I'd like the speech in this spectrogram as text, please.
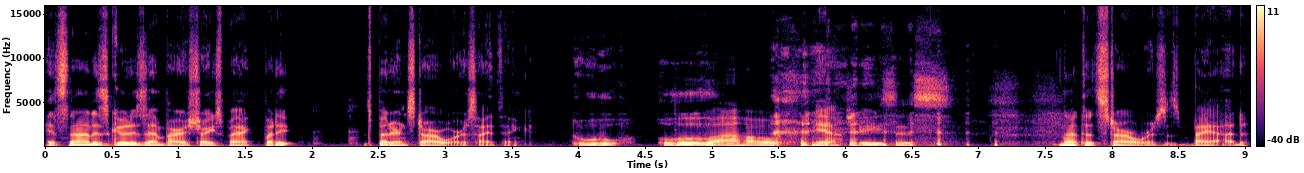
It's not as good as Empire Strikes Back, but it it's better than Star Wars, I think. Ooh, ooh. Wow. Yeah. Jesus. Not that Star Wars is bad.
